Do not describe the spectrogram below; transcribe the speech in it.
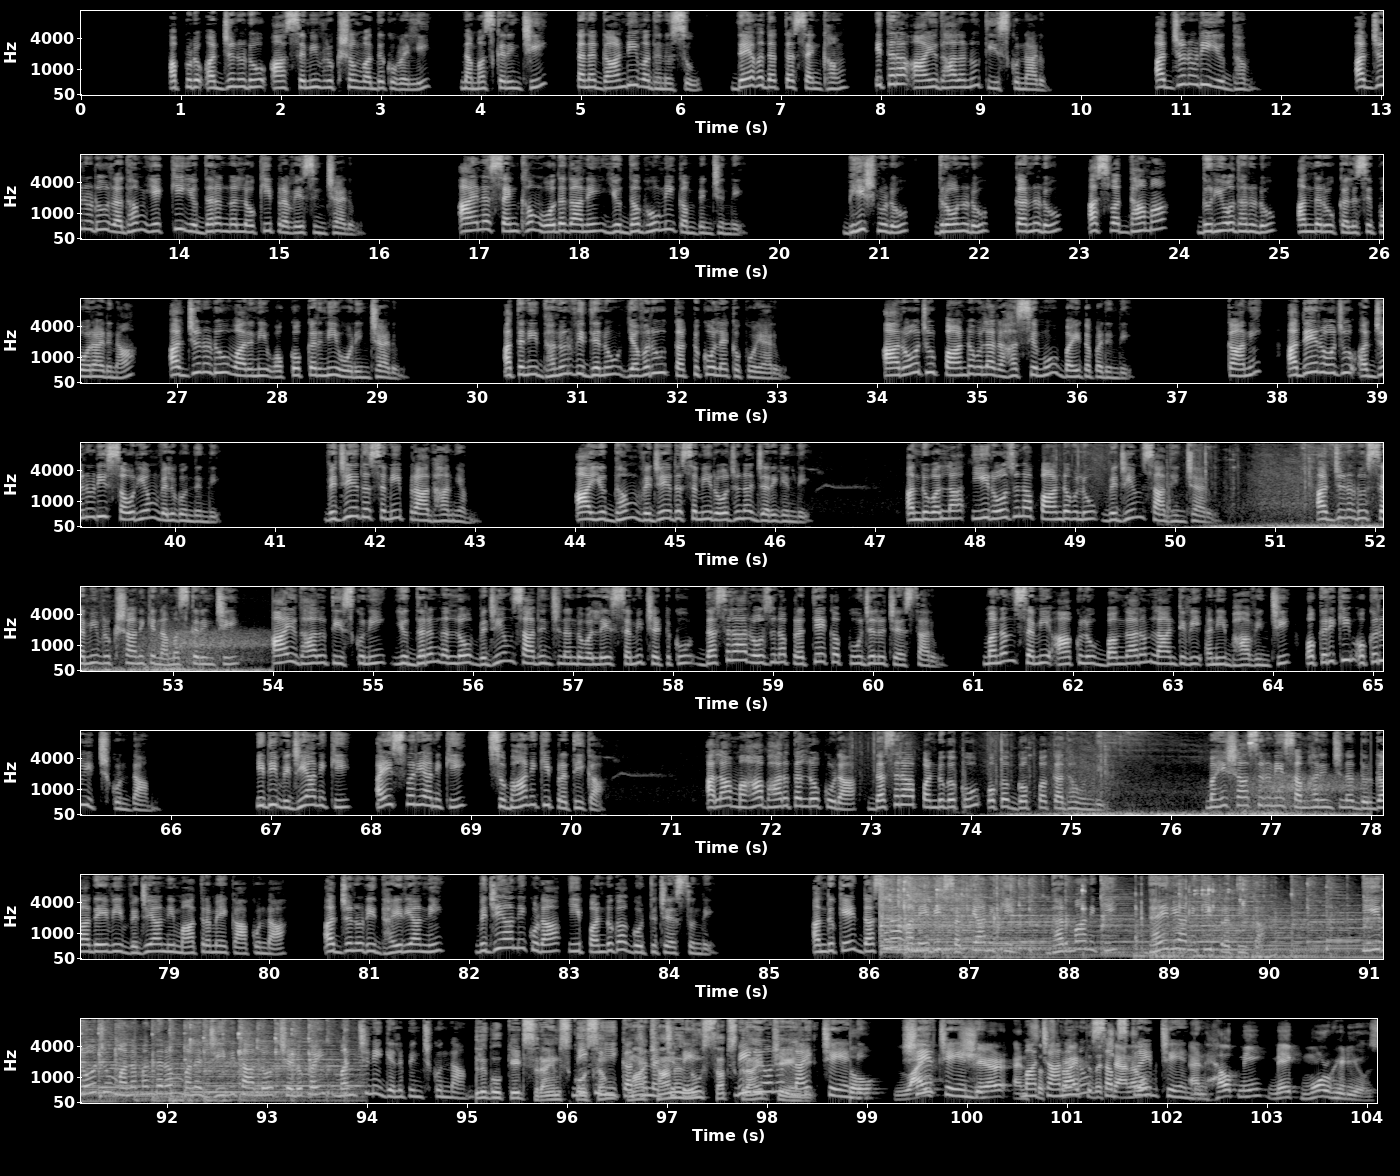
అప్పుడు అర్జునుడు ఆ శమివృక్షం వద్దకు వెళ్ళి నమస్కరించి తన గాంధీవధనుసు దేవదత్త శంఖం ఇతర ఆయుధాలను తీసుకున్నాడు. అర్జునుడి యుద్ధం. అర్జునుడు రథం ఎక్కి యుద్ధరంగంలోకి ప్రవేశించాడు. ఆయన శంఖం ఓదగానే యుద్ధభూమి కంపించింది. భీష్ముడు ద్రోణుడు కర్ణుడు అశ్వత్థామ దుర్యోధనుడు అందరూ కలిసి పోరాడినా అర్జునుడు వారిని ఒక్కొక్కరినీ ఓడించాడు. అతని ధనుర్విద్యను ఎవరూ తట్టుకోలేకపోయారు. ఆ రోజు పాండవుల రహస్యమూ బయటపడింది. కాని అదే రోజు అర్జునుడి శౌర్యం వెలుగొందింది. విజయదశమి ప్రాధాన్యం. ఆ యుద్ధం విజయదశమి రోజున జరిగింది. అందువల్ల ఈ రోజున పాండవులు విజయం సాధించారు. అర్జునుడు శమివృక్షానికి నమస్కరించి ఆయుధాలు తీసుకుని యుద్ధరంగంలో విజయం సాధించినందువల్లే శమి చెట్టుకు దసరా రోజున ప్రత్యేక పూజలు చేస్తారు. మనం శమి ఆకులు బంగారం లాంటివి అని భావించి ఒకరికి ఒకరు ఇచ్చుకుంటాం. ఇది విజయానికి ఐశ్వర్యానికి శుభానికి ప్రతీక. అలా మహాభారతంలో కూడా దసరా పండుగకు ఒక గొప్ప కథ ఉంది. మహిషాసురుని సంహరించిన దుర్గాదేవి విజయాన్ని మాత్రమే కాకుండా అర్జునుడి ధైర్యాన్ని విజయాన్ని కూడా ఈ పండుగ గుర్తు చేస్తుంది. అందుకే దసరా అనేది సత్యానికి ధర్మానికి ధైర్యానికి ప్రతీక. ఈ రోజు మనమందరం మన జీవితాల్లో చెడుపై మంచిని గెలిపించుకుందాం. తెలుగు కిడ్స్ రైమ్స్ మీకు కోసం మా ఛానల్ను సబ్స్క్రైబ్ చేయండి. లైక్ చేయండి షేర్ చేయండి. మా ఛానల్ను సబ్స్క్రైబ్ చేయండి. and help me make more videos.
